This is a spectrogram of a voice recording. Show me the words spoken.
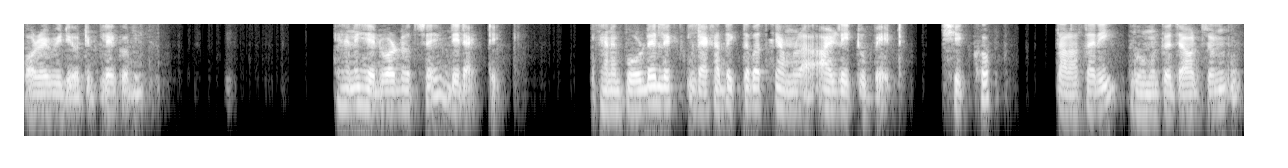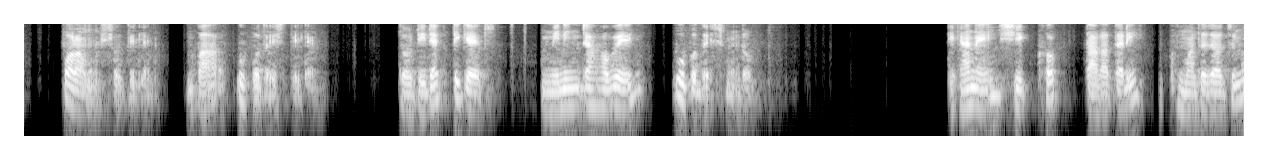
পরের ভিডিওটি প্লে করি। এখানে হেডওয়ার্ড হচ্ছে ডিডাক্টিক এখানে বোর্ডে লেখা দেখতে পাচ্ছি আমরা আর্লি টু বেড শিক্ষক তাড়াতাড়ি ঘুমোতে যাওয়ার জন্য পরামর্শ দিলেন বা উপদেশ দিলেন। তো ডিডাক্টিকের মিনিংটা হবে উপদেশমূলক এখানে শিক্ষক তাড়াতাড়ি ঘুমাতে যাওয়ার জন্য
